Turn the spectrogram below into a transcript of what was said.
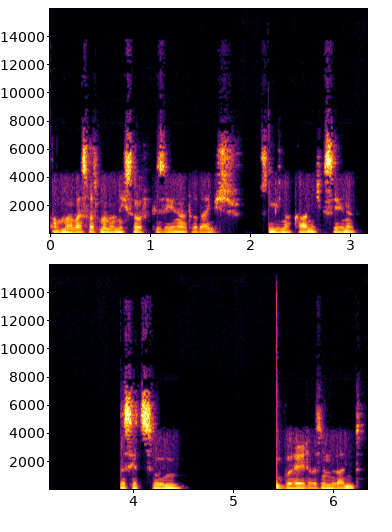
auch mal was, was man noch nicht so oft gesehen hat oder eigentlich ziemlich noch gar nicht gesehen hat. Dass jetzt so ein Superheld aus einem Land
